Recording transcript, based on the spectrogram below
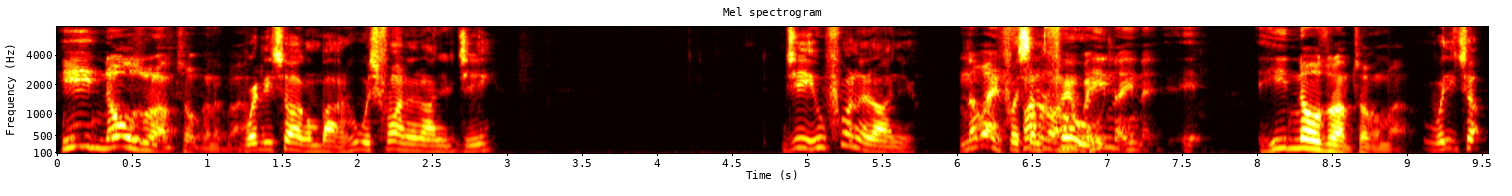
He knows what I'm talking about. What are you talking about? Who was fronting on you, G? G, who fronted on you? Nobody for some on him, food? he, he, he knows what I'm talking about. What are you talking?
